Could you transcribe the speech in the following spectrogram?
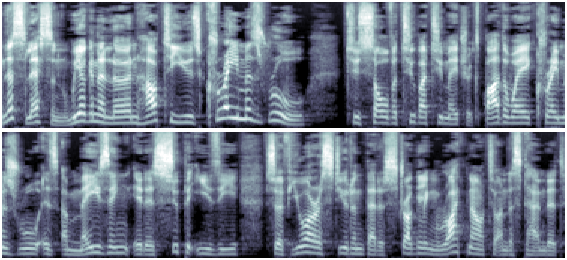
this lesson, we are going to learn how to use Cramer's rule to solve a 2 by 2 matrix. By the way, Cramer's rule is amazing. It is super easy. So if you are a student that is struggling right now to understand it,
